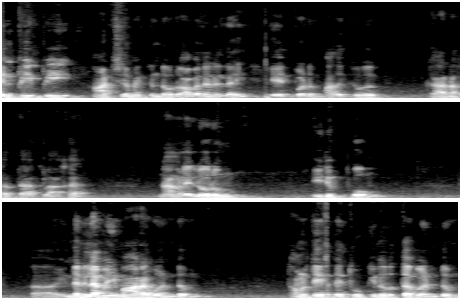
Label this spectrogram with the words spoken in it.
என்பிபி ஆட்சி அமைக்கின்ற ஒரு அவலநிலை ஏற்படும். அதுக்கு காரணகர்த்தாக்களாக நாங்கள் எல்லோரும் இருப்போம். இந்த நிலைமை மாற வேண்டும். தமிழ் தேசியத்தை தூக்கி நிறுத்த வேண்டும்.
